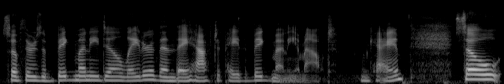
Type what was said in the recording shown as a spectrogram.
So if there's a big money deal later then they have to pay the big money amount okay? So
